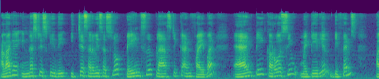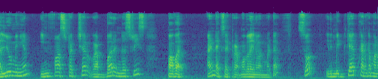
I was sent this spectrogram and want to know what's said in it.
అలాగే ఇండస్ట్రీస్కి ఇది ఇచ్చే సర్వీసెస్లో paints plastic and fibre anti corrosive material defence aluminium infrastructure rubber industries power and etcetera మొదలైనవి అనమాట సో ఇది మిడ్ క్యాప్ కనుక మన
